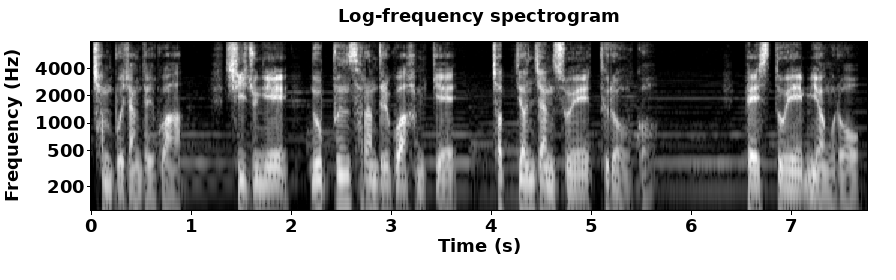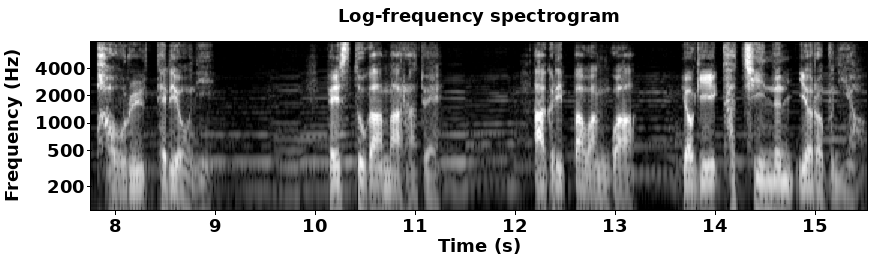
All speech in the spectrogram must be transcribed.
천부장들과 시중의 높은 사람들과 함께 접견 장소에 들어오고 베스도의 명으로 바울을 데려오니 베스도가 말하되 아그리빠 왕과 여기 같이 있는 여러분이여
